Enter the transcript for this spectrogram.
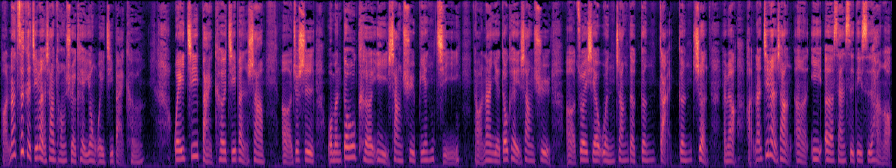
好，那这个基本上同学可以用维基百科。维基百科基本上，呃，就是我们都可以上去编辑，好，那也都可以上去，呃，做一些文章的更改、更正，有没有？好，那基本上，呃，一二三四第四行哦，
